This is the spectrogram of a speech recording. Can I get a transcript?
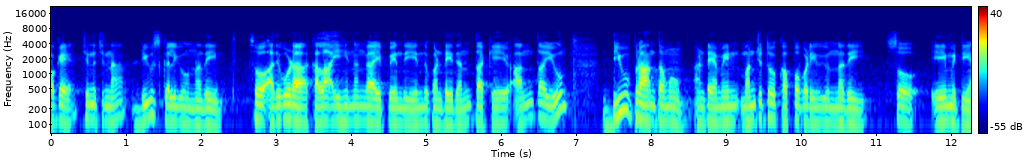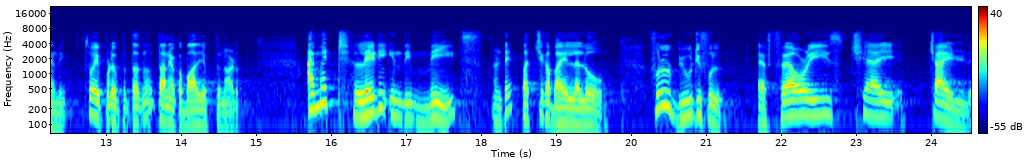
ఓకే చిన్న చిన్న డ్యూస్ కలిగి ఉన్నది. సో అది కూడా కళాహీనంగా అయిపోయింది. ఎందుకంటే ఇదంతా కే అంతయు డ్యూ ప్రాంతము. అంటే ఐ మీన్ మంచుతో కప్పబడి ఉన్నది. సో ఏమిటి అని సో ఇప్పుడు తను తన యొక్క బాధ చెప్తున్నాడు. I met lady in the meads అంటే పచ్చిక బయళ్ళలో full beautiful a faery's child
